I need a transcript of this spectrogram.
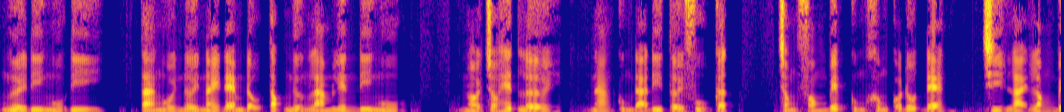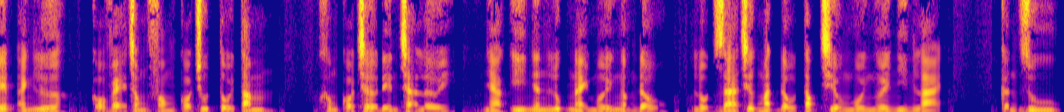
ngươi đi ngủ đi ta ngồi nơi này đem đầu tóc nướng làm liền đi ngủ. Nói cho hết lời, nàng cũng đã đi tới phụ cận. Trong phòng bếp cũng không có đốt đèn, chỉ lại lòng bếp ánh lửa, có vẻ trong phòng có chút tối tăm. Không có chờ đến trả lời, nhạc y nhân lúc này mới ngẩng đầu, lột ra trước mắt đầu tóc chiều ngồi người nhìn lại. Cẩn du,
